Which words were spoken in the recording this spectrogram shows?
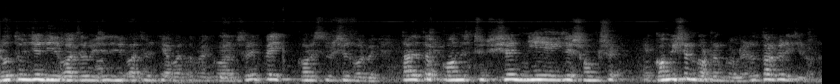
নতুন যে নির্বাচন হয়েছে নির্বাচন কি আবার তারপরে কোরআন শরীফকেই কনস্টিটিউশন বলবে। তাহলে তো কনস্টিটিউশন নিয়ে এই যে সংসদ কমিশন গঠন করবে এটা দরকারই ছিল না।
